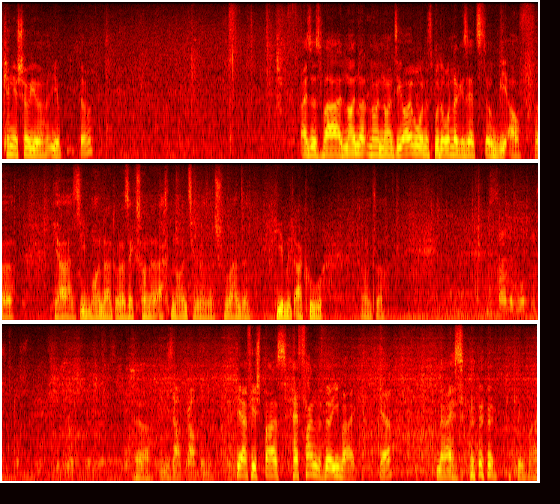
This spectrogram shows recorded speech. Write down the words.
Can you show your, your bill? Also es war 999 Euro und es wurde runtergesetzt irgendwie auf äh, ja, 700 oder 698 oder so. Das ist schon Wahnsinn. Hier mit Akku und so. Писали вот он, что вообще было первое. Ja. Не знаю, правда, не ja, viel Spaß. Have fun with the E-Bike. Ja? Nice. okay, bye.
